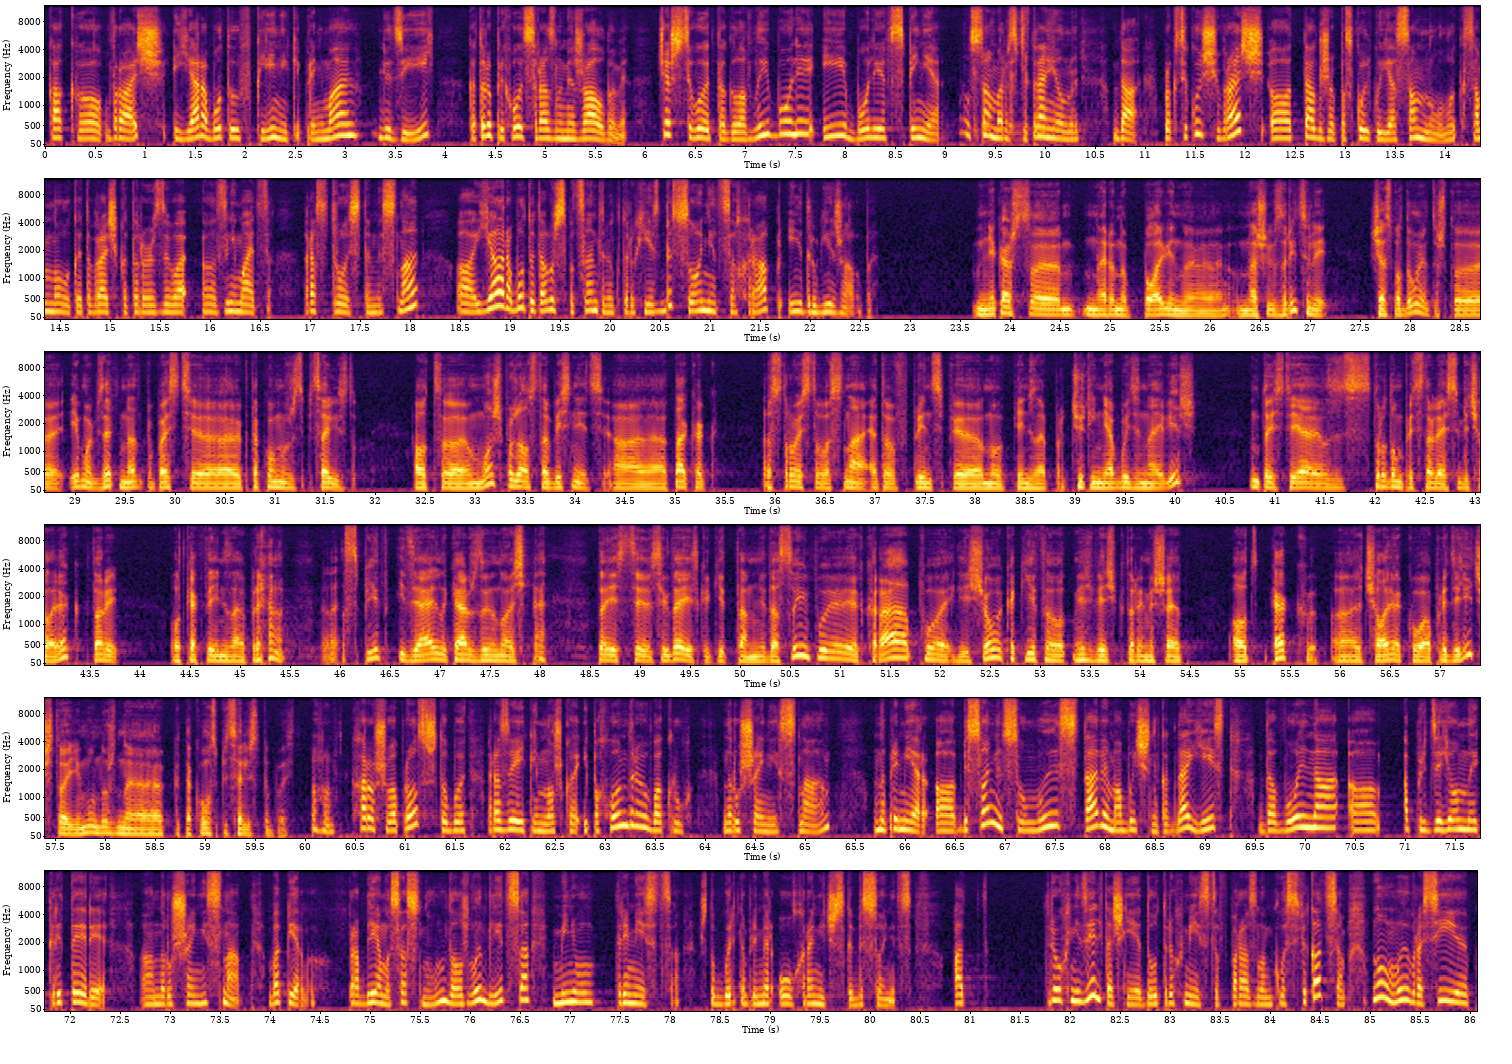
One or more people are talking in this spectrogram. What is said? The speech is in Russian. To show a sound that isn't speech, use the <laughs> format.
Как э, врач я работаю в клинике, принимаю людей, которые приходят с разными жалобами. Чаще всего это головные боли и боли в спине. Ну, самый распространенный. Да, практикующий врач, э, также, поскольку я сомнолог, сомнолог — это врач, который развива- э, занимается расстройствами сна, э, я работаю также с пациентами, у которых есть бессонница, храп и другие жалобы. Мне кажется, наверное, половина наших зрителей сейчас подумает, что им обязательно надо попасть э, к такому же специалисту. А вот э, можешь, пожалуйста, объяснить, а, так как расстройство сна — это, в принципе, ну, я не знаю, чуть ли не обыденная вещь, ну, то есть я с трудом представляю себе человека, который вот как-то, я не знаю, <laughs> прям спит идеально каждую ночь. <laughs> То есть э, всегда есть какие-то там недосыпы, храп, еще какие-то вот вещи, которые мешают. А вот как э, человеку определить, что ему нужно к такому специалисту быть? Угу. Хороший вопрос, чтобы развеять немножко ипохондрию вокруг нарушений сна. Например, э, бессонницу мы ставим обычно, когда есть довольно э, определенные критерии э, нарушений сна. Во-первых, проблемы со сном должны длиться минимум три месяца, чтобы говорить, например, о хронической бессоннице. От трех недель, точнее, до трех месяцев по разным классификациям, но мы в России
